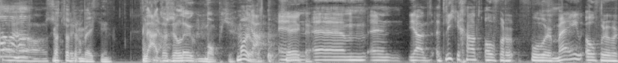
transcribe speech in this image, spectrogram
zou wel- Dat zat er een beetje in. Nou, dat is een leuk mopje. Mooi hoor. Ja, en, Zeker. ehm, en ja, het- liedje gaat over, voor mij over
